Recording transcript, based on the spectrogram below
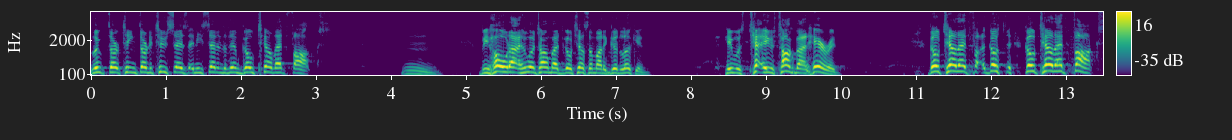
Luke 13 32 says, And he said unto them, Go tell that fox. Hmm. Behold, I, who wasn't talking about to go tell somebody good looking? He was, te- he was talking about Herod. Go tell that, go, t- go tell that fox.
